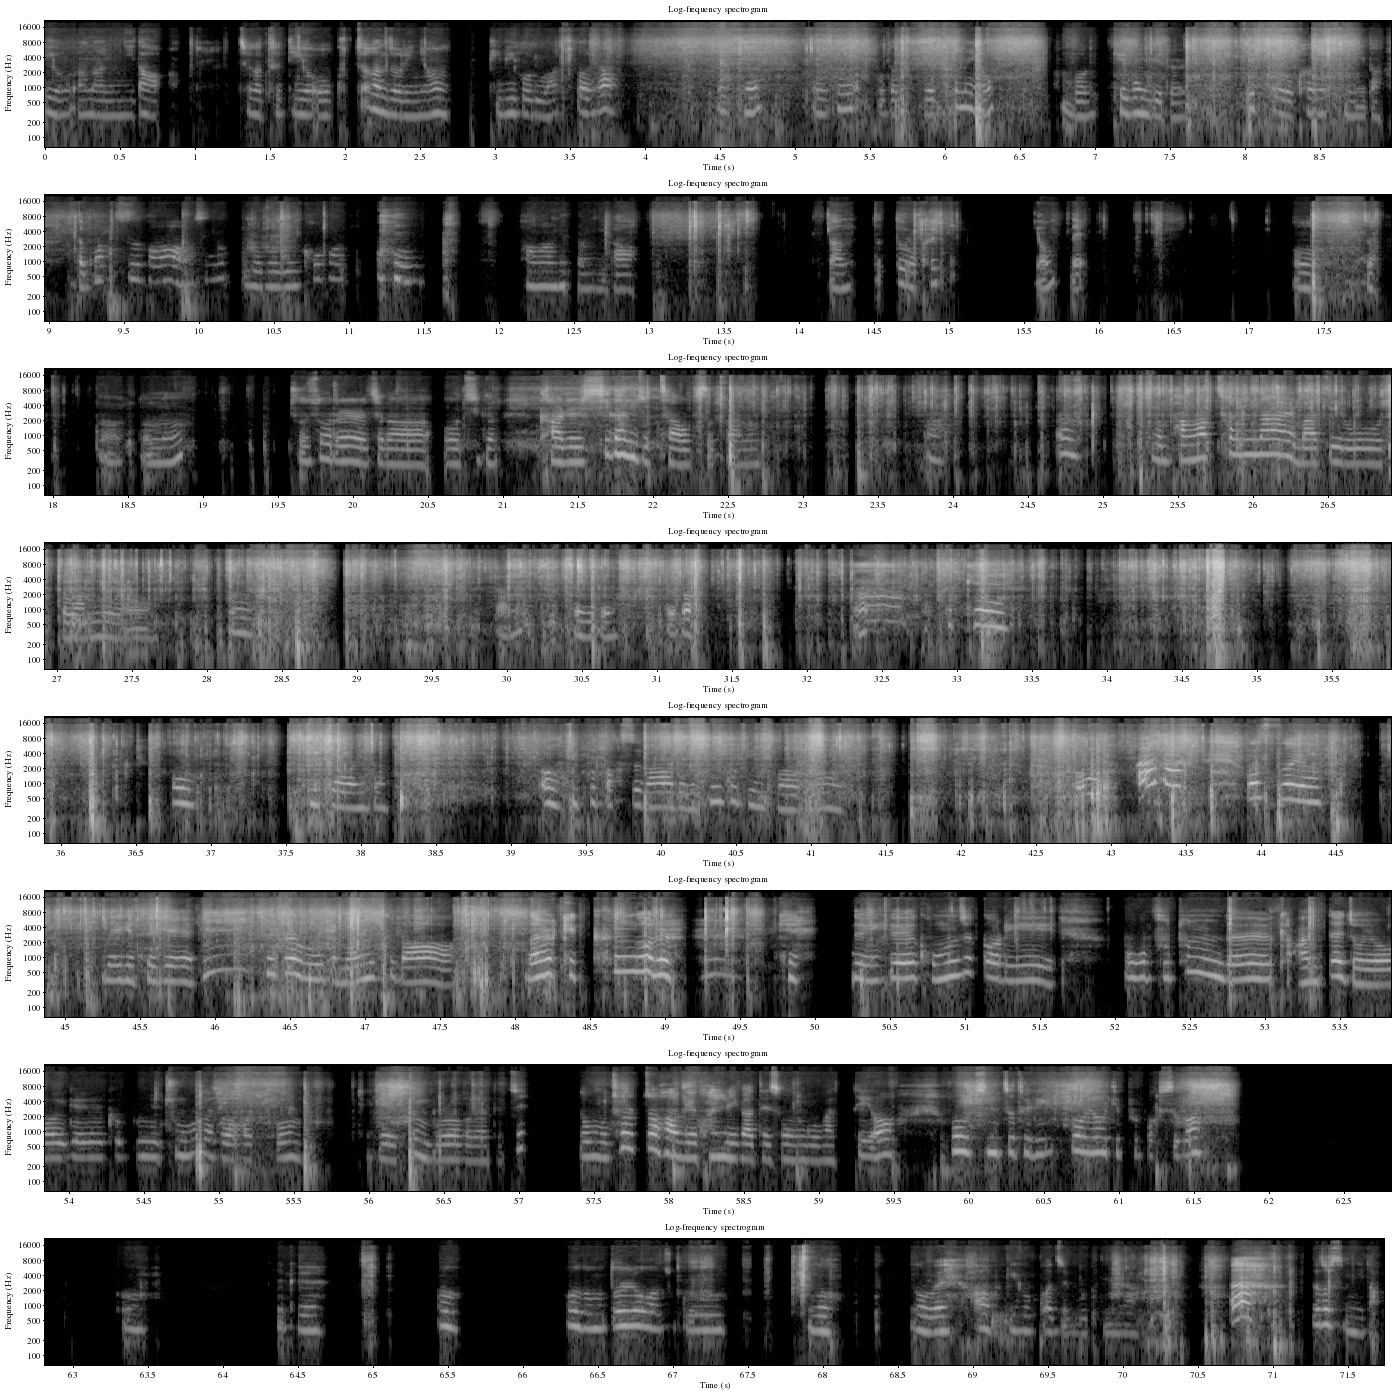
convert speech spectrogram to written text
안녕하세요 나나입니다. 제가 드디어 국제관절인형 비비거리 왔어요. 이렇게 어, 생각보다 예쁘네요. 한번 개봉기를 찍도록 하겠습니다. 일단 박스가 생각보다 되게 커가지고 당황했답니다. 일단 뜯도록 할게요. 네. 어, 진짜 어, 너무 주소를 제가 어, 지금 가릴 시간조차 없었다는. 아, 아, 지금 방학 첫날 맞이로 진짜 왔네요. 음. 여기를 뜯어 아, 어떡해 어 진짜 완전 어 기프박스가 되게 핑크핑크하고 어, 아! 떴어요 근데 이게 되게 실제로 보니까 너무 크다 나 이렇게 큰 거를 이렇게 근데 이게 검은 색깔이 뭐가 붙었는데 이렇게 안 떼져요 이게 그분이 중국에서 와가지고 되게 좀 뭐라 그래야 되지? 너무 철저하게 관리가 돼서 온 것 같아요. 어 진짜 되게 이뻐요 기프박스가. 어 되게 어, 어 너무 떨려가지고. 이거 이거 왜? 아 이거까지 못 뜯냐 아 뜯었습니다.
